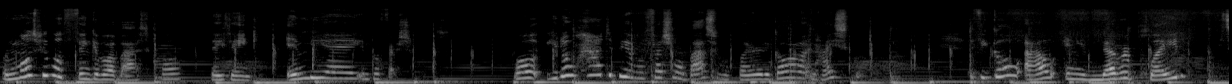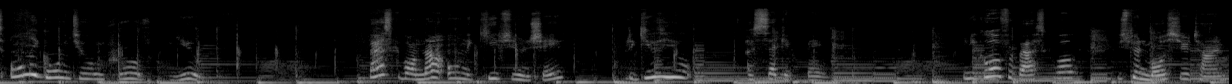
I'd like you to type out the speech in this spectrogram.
when most people think about basketball, they think NBA and professionals. Well, you don't have to be a professional basketball player to go out in high school. If you go out and you've never played, it's only going to improve you. Basketball not only keeps you in shape, but it gives you a second family. When you go out for basketball, you spend most of your time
